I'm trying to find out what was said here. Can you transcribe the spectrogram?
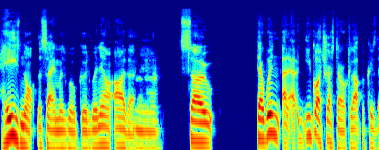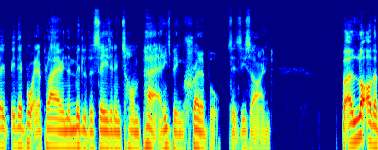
He's not the same as Will Goodwin either. No. So they win. Uh, you've got to trust Darrell Clarke because they they brought in a player in the middle of the season in Tom Pett, and he's been incredible since he signed. But a lot of the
